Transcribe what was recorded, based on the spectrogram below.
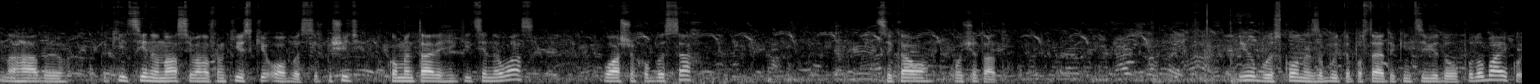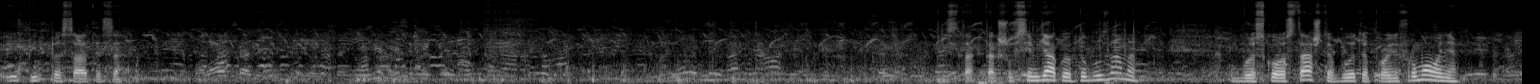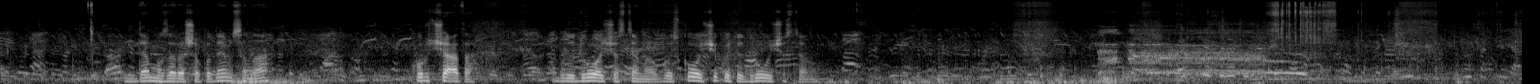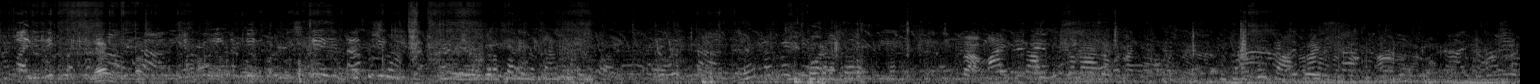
Нагадую, такі ціни у нас в Івано-Франківській області. Пишіть в коментарях, які ціни у вас у ваших областях. Цікаво почитати. І обов'язково не забудьте поставити в кінці відео вподобайку і підписатися. Так, так що всім дякую, хто був з нами. Обов'язково стежте, будете проінформовані. Йдемо зараз ще подивимося на курчата. Буде друга частина, обов'язково очікуйте другу частину.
